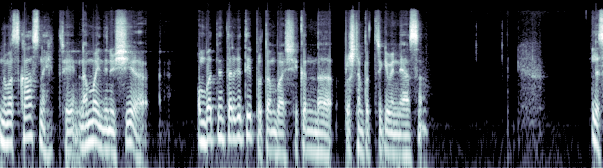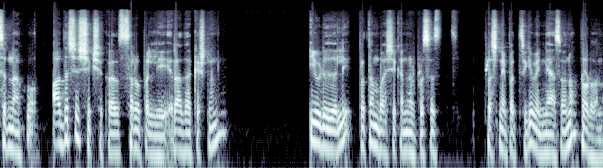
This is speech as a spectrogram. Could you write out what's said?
ನಮಸ್ಕಾರ ಸ್ನೇಹಿತರೆ, ನಮ್ಮ ಇಂದಿನ ವಿಷಯ ಒಂಬತ್ತನೇ ತರಗತಿ ಪ್ರಥಮ ಭಾಷೆ ಕನ್ನಡ ಪ್ರಶ್ನೆ ಪತ್ರಿಕೆ ವಿನ್ಯಾಸ. ಲೆಸರ್ ನಾಲ್ಕು, ಆದರ್ಶ ಶಿಕ್ಷಕರಾದ ಸರ್ವಪಲ್ಲಿ ರಾಧಾಕೃಷ್ಣನ್ ಈ ವಿಡಿಯೋದಲ್ಲಿ ಪ್ರಥಮ ಭಾಷೆ ಕನ್ನಡ ಪ್ರಶಸ್ ಪ್ರಶ್ನೆ ಪತ್ರಿಕೆ ವಿನ್ಯಾಸವನ್ನು ನೋಡೋಣ.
